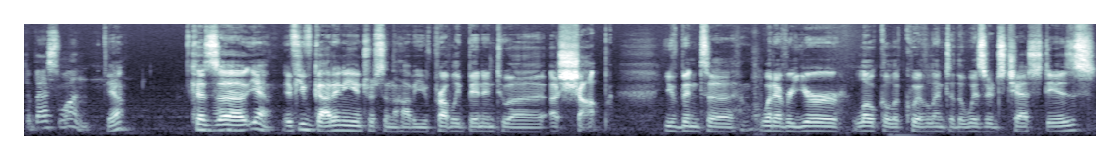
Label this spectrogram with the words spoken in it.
the best one. Yeah. Because uh, yeah, if you've got any interest in the hobby, you've probably been into a, a shop. You've been to whatever your local equivalent to the Wizard's Chest is,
